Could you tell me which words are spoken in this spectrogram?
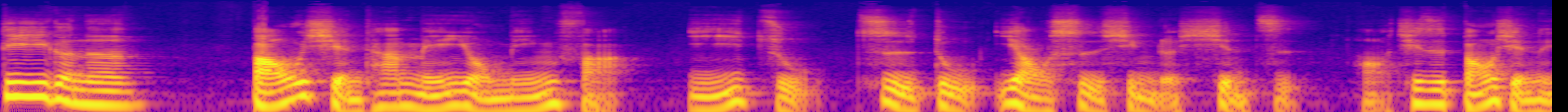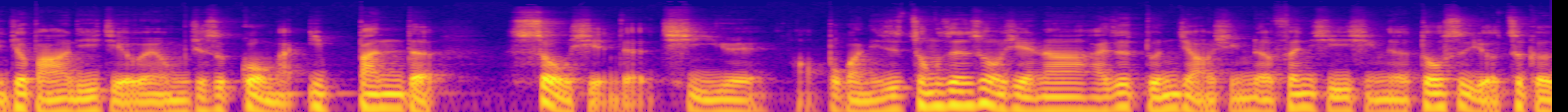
第一个呢，保险它没有民法遗嘱制度要式性的限制。好，其实保险呢，你就把它理解为我们就是购买一般的。寿险的契约，不管你是终身寿险啊，还是趸缴型的、分期型的，都是有这个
